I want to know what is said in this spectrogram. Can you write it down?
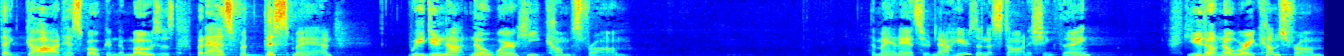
that God has spoken to Moses. But as for this man, we do not know where he comes from. The man answered, Now here's an astonishing thing. You don't know where he comes from,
